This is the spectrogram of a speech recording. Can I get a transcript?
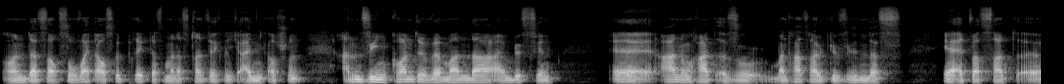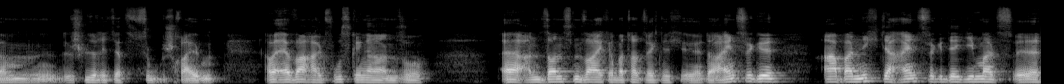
Und das ist auch so weit ausgeprägt, dass man das tatsächlich eigentlich auch schon ansehen konnte, wenn man da ein bisschen äh, Ahnung hat. Also man hat halt gesehen, dass er etwas hat, ähm, schwierig jetzt zu beschreiben. Aber er war halt Fußgänger und so. Äh, ansonsten war ich aber tatsächlich äh, der Einzige, aber nicht der Einzige, der jemals äh,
